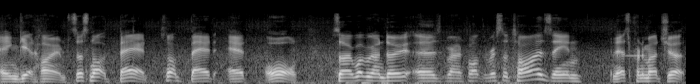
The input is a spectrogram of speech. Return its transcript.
and get home. So it's not bad. It's not bad at all. So what we're gonna do is we're gonna fill up the rest of the tires and, and that's pretty much it.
